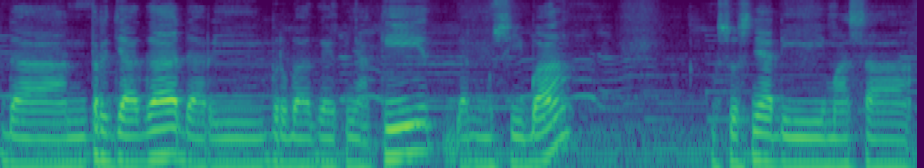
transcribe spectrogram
dan terjaga dari berbagai penyakit dan musibah khususnya di masa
